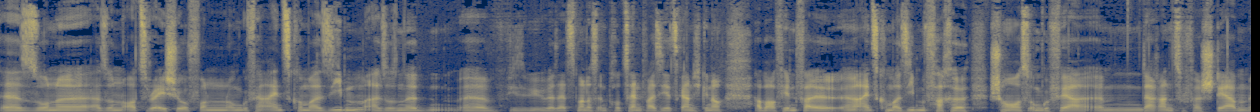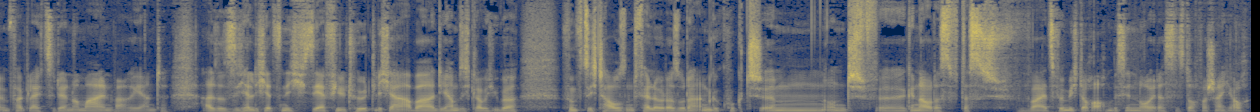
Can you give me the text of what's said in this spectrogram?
äh, so eine, also ein Odds-Ratio von ungefähr 1,7, also eine, äh, wie, wie übersetzt man das in Prozent, weiß ich jetzt gar nicht genau, aber auf jeden Fall äh, 1,7-fache Chance ungefähr ähm, daran zu versterben im Vergleich zu der normalen Variante. Also sicherlich jetzt nicht sehr viel tödlicher, aber die haben sich, glaube ich, über 50.000 Fälle oder so da angeguckt. Ähm, und äh, genau, das, das war jetzt für mich doch auch ein bisschen neu, dass es doch wahrscheinlich auch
